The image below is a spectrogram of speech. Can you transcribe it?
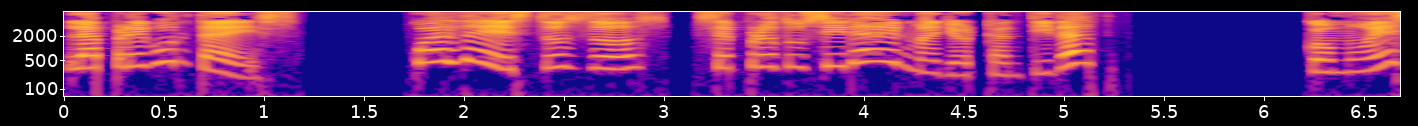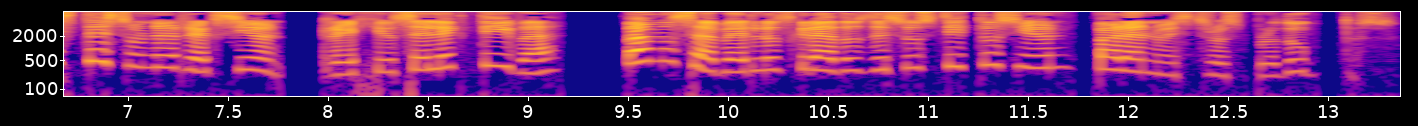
La pregunta es, ¿cuál de estos dos se producirá en mayor cantidad? Como esta es una reacción regioselectiva, vamos a ver los grados de sustitución para nuestros productos.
